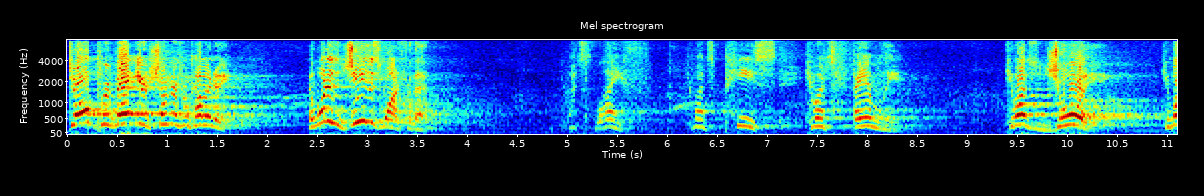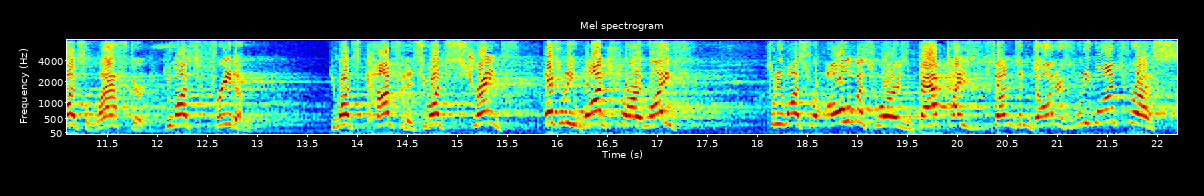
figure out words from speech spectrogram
Don't prevent your children from coming to me. And what does Jesus want for them? He wants life, He wants peace, He wants family, He wants joy, He wants laughter, He wants freedom, He wants confidence, He wants strength. That's what He wants for our life. That's what He wants for all of us who are His baptized sons and daughters. That's what He wants for us.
